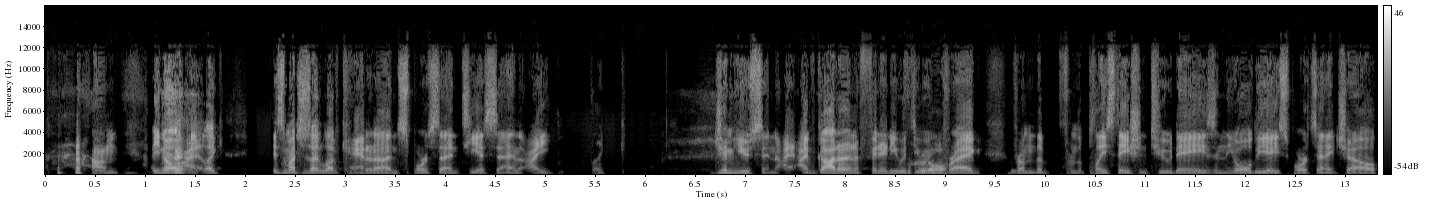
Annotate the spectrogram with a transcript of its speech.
um, you know, I like as much as I love Canada and Sportsnet and TSN, I Jim Houston. I, I've got an affinity with you and Craig from the from the PlayStation Two days and the old EA Sports NHL.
